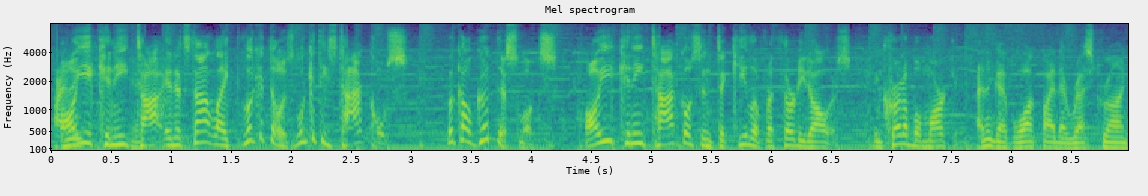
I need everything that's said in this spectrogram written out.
I all think- you can eat ta- and it's not like look at those look at these tacos look how good this looks all you can eat tacos and tequila for $30 incredible market. I think I've walked by that restaurant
